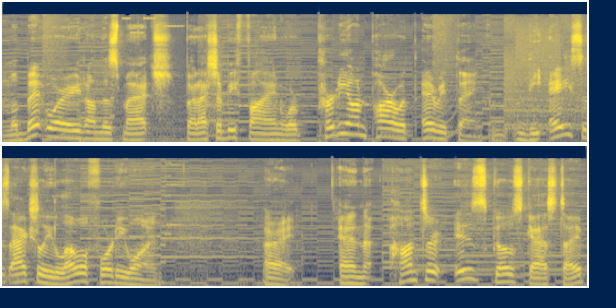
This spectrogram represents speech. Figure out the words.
I'm a bit worried on this match, but I should be fine. We're pretty on par with everything. The ace is actually level 41. Alright, and Haunter is Ghost Gas type,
